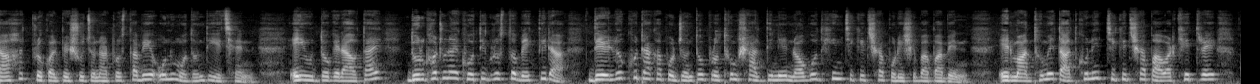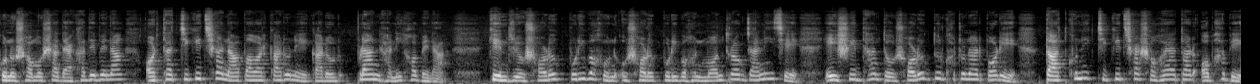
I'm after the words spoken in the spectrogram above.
রাহাত প্রকল্পের সূচনার প্রস্তাবে অনুমোদন দিয়েছেন। এই উদ্যোগের আওতায় দুর্ঘটনায় ক্ষতিগ্রস্ত ব্যক্তিরা দেড় লক্ষ টাকা পর্যন্ত প্রথম সাত দিনের নগদহীন চিকিৎসা পরিষেবা পাবেন। এর মাধ্যমে তাৎক্ষণিক চিকিৎসা পাওয়ার ক্ষেত্রে কোনো সমস্যা দেখা দেবে না, অর্থাৎ চিকিৎসা না পাওয়ার কারণে কারোর প্রাণহানি হবে না। কেন্দ্রীয় সড়ক পরিবহন ও সড়ক পরিবহন মন্ত্রক জানিয়েছে, এই সিদ্ধান্ত সড়ক দুর্ঘটনার পরে তাৎক্ষণিক চিকিৎসা সহায়তার অভাবে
